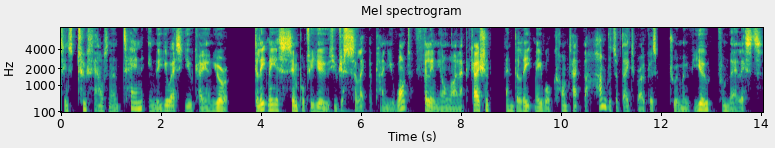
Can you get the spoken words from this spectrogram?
since 2010 in the US, UK, and Europe. Delete Me is simple to use. You just select the plan you want, fill in the online application, and Delete Me will contact the hundreds of data brokers to remove you from their lists.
